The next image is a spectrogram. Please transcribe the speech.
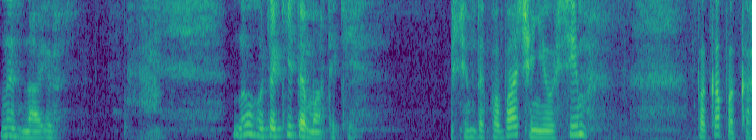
не знаю. Ну, отакі томатики. Всім до побачення, усім пока-пока.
